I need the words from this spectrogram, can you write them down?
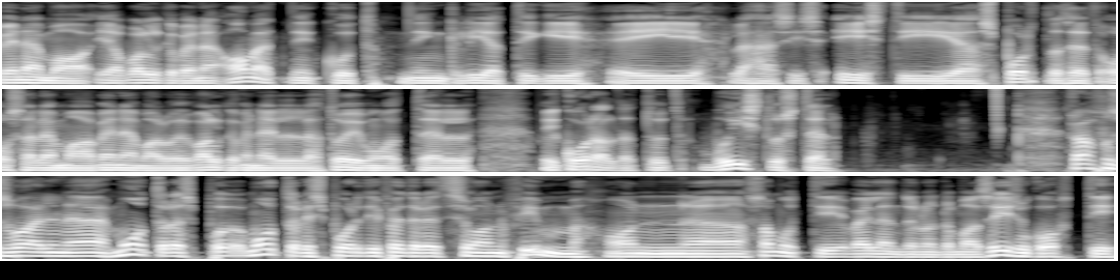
Venemaa ja Valgevene ametnikud ning liiatigi ei lähe siis Eesti sportlased osalema Venemaal või Valgevenel toimuvatel või korraldatud võistlustel rahvusvaheline mootorisp-, mootorispordi föderatsioon FIM on äh, samuti väljendanud oma seisukohti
